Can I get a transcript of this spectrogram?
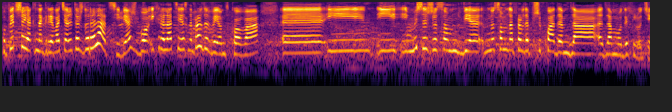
po pierwsze jak nagrywać, ale też do relacji, wiesz, bo ich relacja jest naprawdę wyjątkowa e, i, i, i myślę, że są, dwie, no są naprawdę przykładem dla, dla młodych ludzi.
